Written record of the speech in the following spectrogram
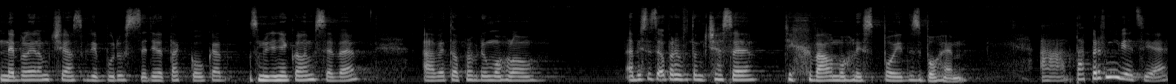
nebyl jenom čas, kdy budu sedět tak koukat znuděně kolem sebe, aby to opravdu mohlo, aby se opravdu v tom čase těch chvál mohli spojit s Bohem. A ta první věc je,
